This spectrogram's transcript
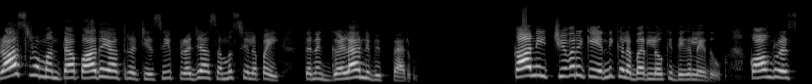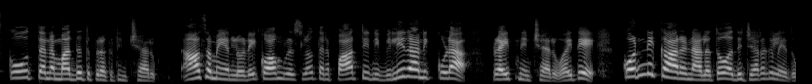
రాష్ట్రమంతా పాదయాత్ర చేసి ప్రజా సమస్యలపై తన గళాన్ని విప్పారు. కానీ చివరికి ఎన్నికల బరిలోకి దిగలేదు. కాంగ్రెస్కు తన మద్దతు ప్రకటించారు. ఆ సమయంలోనే కాంగ్రెస్లో తన పార్టీని విలీనానికి కూడా ప్రయత్నించారు. అయితే కొన్ని కారణాలతో అది జరగలేదు.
